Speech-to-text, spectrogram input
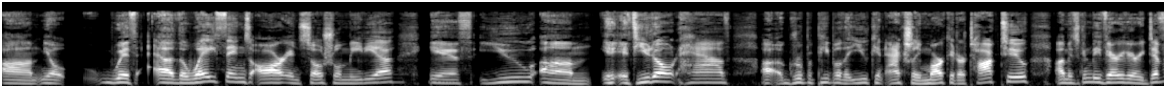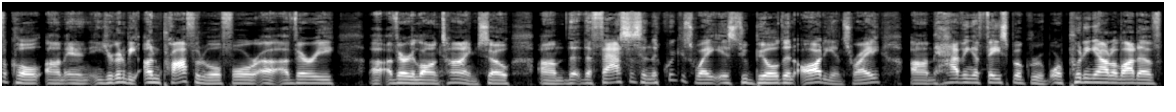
um, you know, with uh, the way things are in social media, if you um, if you don't have a group of people that you can actually market or talk to, um, it's going to be very very difficult, um, and you're going to be unprofitable for a, a very uh, a very long time. So um, the the fastest and the quickest way is to build an audience, right? Um, having a Facebook group or putting out a lot of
